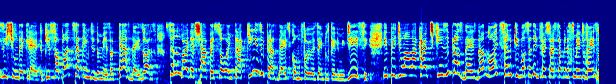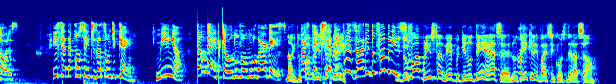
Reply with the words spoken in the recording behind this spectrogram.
existe um decreto que só pode ser atendido mesmo até as 10 horas, você não vai deixar a pessoa entrar 15 para as 10, como foi o exemplo que ele me disse, e pedir um alacarte 15 para as 10 da noite, sendo que você tem que fechar o estabelecimento 10 horas. Isso é da conscientização de quem? Minha? Também, porque eu não vou num lugar desse. Não, e do Mas tem que Fabrício ser também. do empresário e do E Fabrício. do Fabrício também, porque não tem essa, não tem que levar isso em consideração.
